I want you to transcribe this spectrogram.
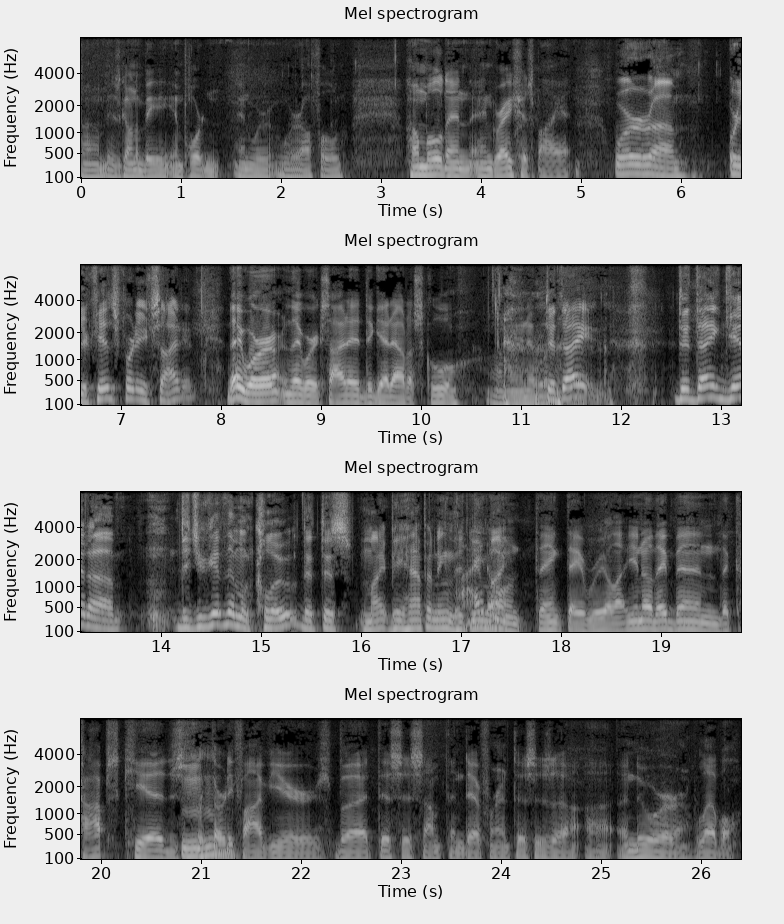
um, is going to be important, and we're we're awful humbled and, and gracious by it. Were um, were your kids pretty excited? They were they were excited to get out of school. I mean, it was, Did they? Did they get a? Did you give them a clue that this might be happening? That you I might. don't think they realize. You know, they've been the cops' kids Mm-hmm. for 35 years, but this is something different. This is a, a, a newer level,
